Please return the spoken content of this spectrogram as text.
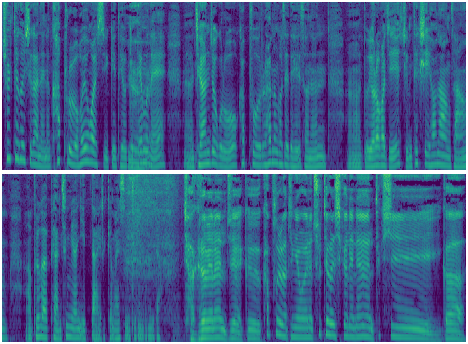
출퇴근 시간에는 카풀을 허용할 수 있게 되었기 예. 때문에 어, 제한적으로 카풀을 하는 것에 대해서는 어, 또 여러 가지 지금 택시 현황상 어, 불가피한 측면이 있다 이렇게 말씀드린 겁니다. 자, 그러면은 이제 그 카풀 같은 경우에는 출퇴근 시간에는 택시가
